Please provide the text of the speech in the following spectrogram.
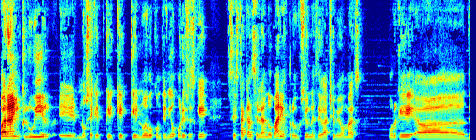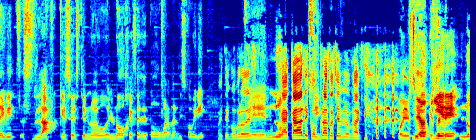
para incluir eh, no sé qué, qué- qué- qué nuevo contenido. Por eso es que se está cancelando varias producciones de HBO Max porque ah, David Slav, que es este nuevo, el nuevo jefe de todo Warner Discovery, Hoy tengo brothers eh, no, que acaban de sí. comprar su HBO Max. tío. Oye, sí, no ah, que quiere, no,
